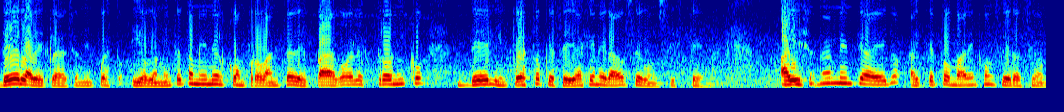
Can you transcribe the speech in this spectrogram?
de la declaración de impuestos y obviamente también el comprobante de pago electrónico del impuesto que se haya generado según sistema. Adicionalmente a ello hay que tomar en consideración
